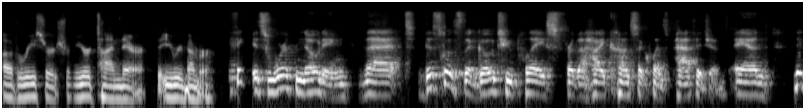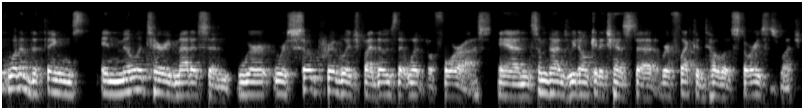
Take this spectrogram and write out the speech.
of research from your time there that you remember? I think it's worth noting that this was the go to place for the high consequence pathogens. And I think one of the things in military medicine, we're, we're so privileged by those that went before us. And sometimes we don't get a chance to reflect and tell those stories as much.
